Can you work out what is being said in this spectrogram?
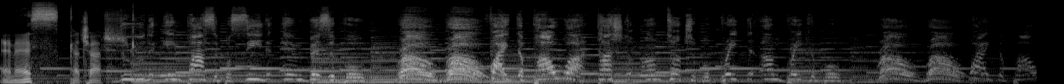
Enes kaçar. Do the impossible, see the invisible. Row, row, fight the power, touch the untouchable, break the unbreakable. Row, row, fight the power.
